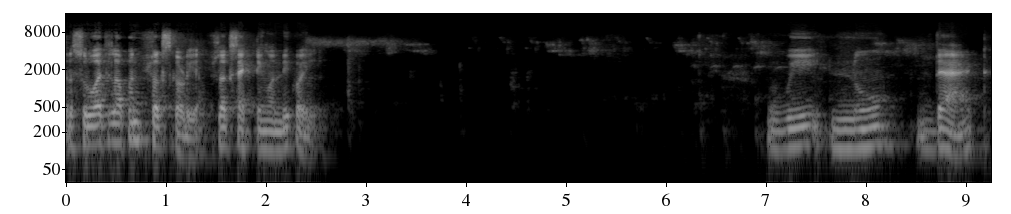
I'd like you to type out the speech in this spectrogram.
तर सुरुवातीला आपण फ्लक्स काढूया. Flux acting on the coil we know that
